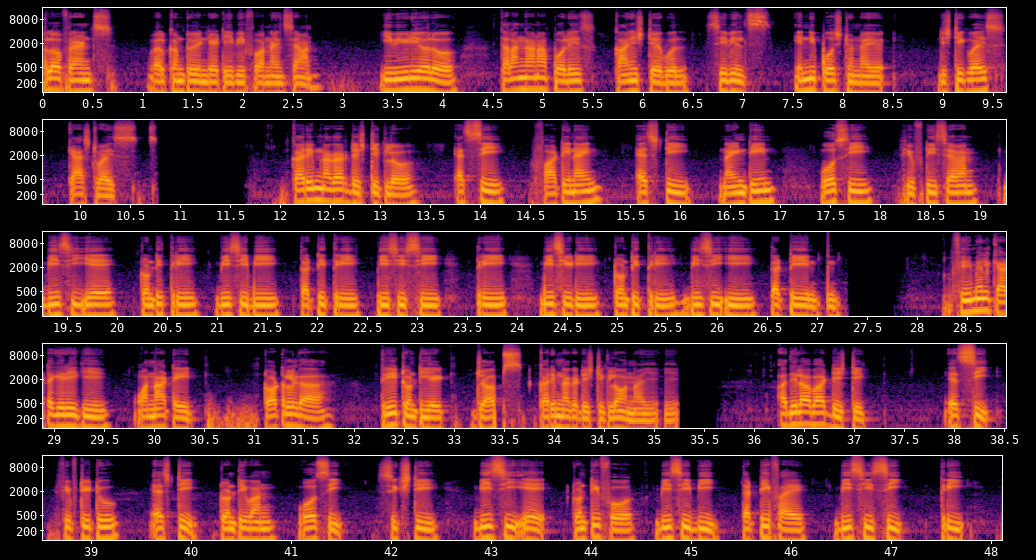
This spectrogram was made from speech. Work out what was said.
Hello friends welcome to India TV four nine seven ఈ వీడియోలో Telangana police constable civils ఎన్ని post ఉన్నాయో district wise caste wise Karimnagar డిస్టిక్లో SC forty nine ST nineteen OC fifty seven BCA twenty three BCB thirty three BCC three BCD twenty three BCE thirteen female కేటగిరీకి one not eight టోటల్గా three twenty eight jobs Karimnagar డిస్టిక్లో ఉన్నాయి Adilabad district SC fifty two ST twenty one OC sixty BCA twenty four BCB thirty five BCC three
